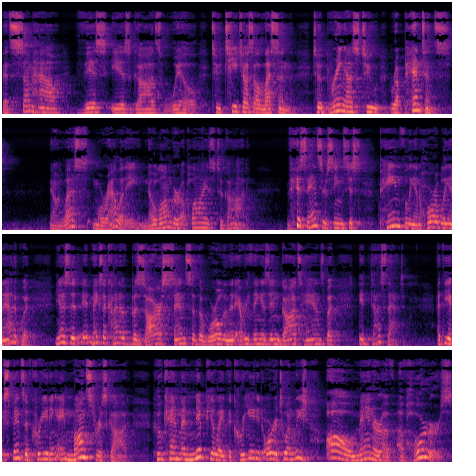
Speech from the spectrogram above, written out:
That somehow this is God's will to teach us a lesson, to bring us to repentance. Now, unless morality no longer applies to God, this answer seems just painfully and horribly inadequate. Yes, it, it makes a kind of bizarre sense of the world and that everything is in God's hands, but it does that at the expense of creating a monstrous God who can manipulate the created order to unleash all manner of, of horrors.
